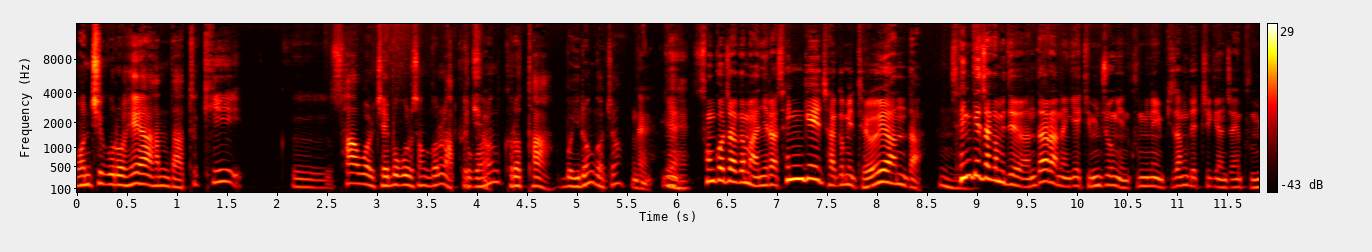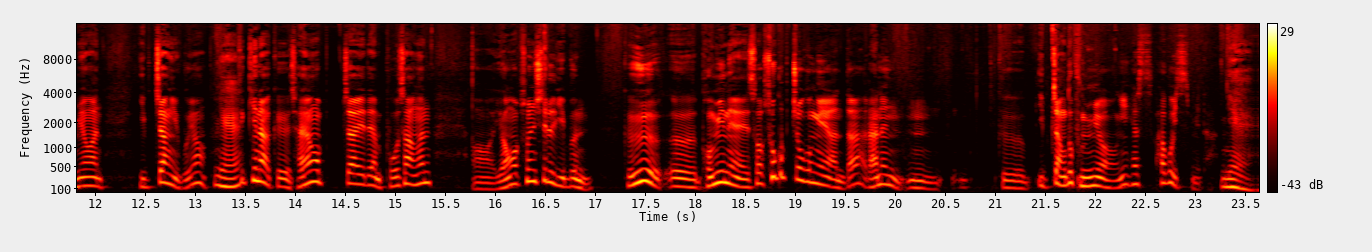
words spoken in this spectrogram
원칙으로 해야 한다. 특히 그 4월 재보궐 선거를 앞두고는 그렇다뭐 이런 거죠. 네. 예. 예. 선거 자금 아니라 생계 자금이 되어야 한다. 음. 생계 자금이 되어야 한다라는 게 김종인 국민의힘 비상대책위원장의 분명한 입장이고요. 예. 특히나 그 자영업자에 대한 보상은 어, 영업 손실을 입은 그 어, 범위 내에서 소급 적용해야 한다라는 음, 그 입장도 분명히 했, 하고 있습니다. 예.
